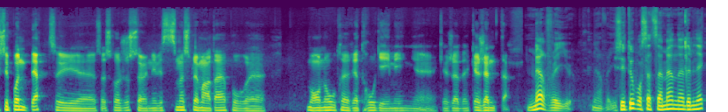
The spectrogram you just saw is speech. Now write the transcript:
c'est pas une perte, euh, ce sera juste un investissement supplémentaire pour mon autre rétro gaming que j'aime tant. Merveilleux. Merveilleux. C'est tout pour cette semaine, Dominique?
